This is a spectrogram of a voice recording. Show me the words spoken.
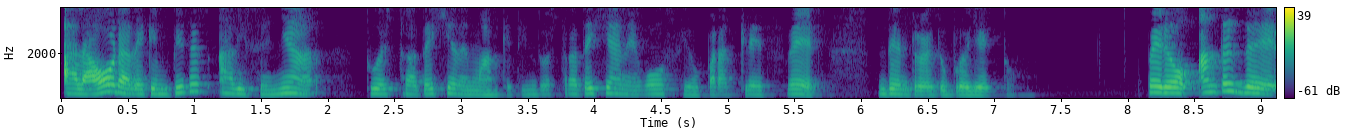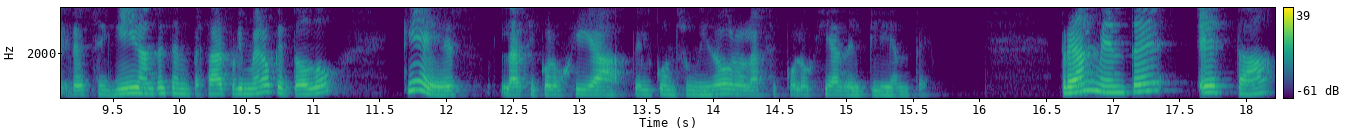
a la hora de que empieces a diseñar tu estrategia de marketing, tu estrategia de negocio para crecer dentro de tu proyecto. Pero antes de, seguir, antes de empezar, primero que todo, ¿qué es la psicología del consumidor o la psicología del cliente? Realmente esta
